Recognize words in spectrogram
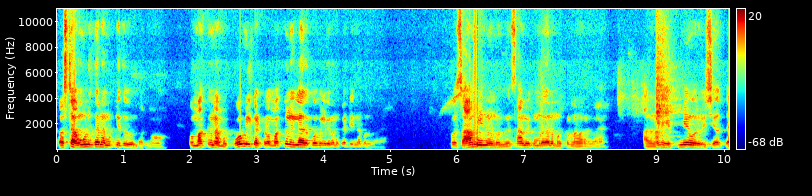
ஃபர்ஸ்ட் அவங்களுக்கு தானே முக்கியத்துவம் தரணும். இப்போ மக்கள் நம்ம கோவில் கட்டுறோம். மக்கள் இல்லாத கோவிலுக்கு நம்ம கட்டி என்ன பண்ணுவாங்க? இப்போ சாமின்னு ஒன்று சாமி கும்பிட தானே மக்கள்லாம் வராங்க. அதனால் எப்பவுமே ஒரு விஷயத்த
